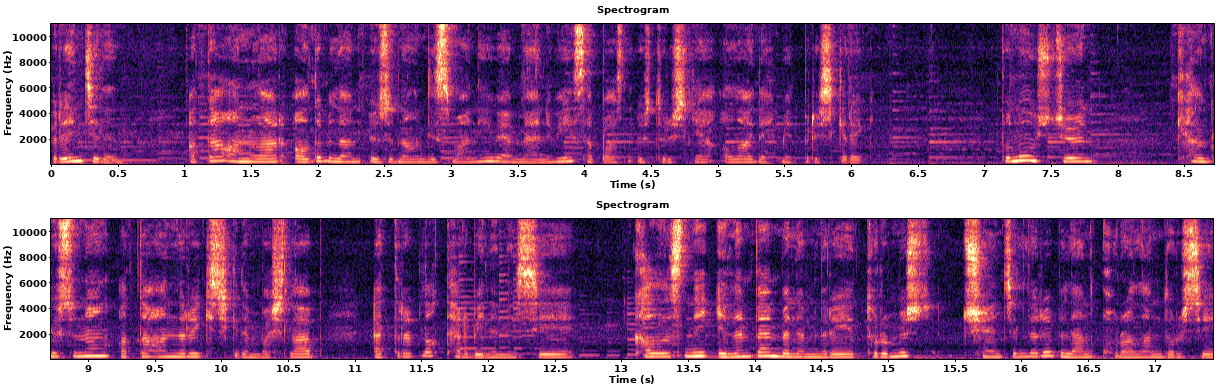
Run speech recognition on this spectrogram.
birinchidan ota onalar oldi bilan o'zining jismoniy va ma'naviy saposini o'stirishga alohida ahamiyat berish kerak buning uchun kelgusining ota onalari kichikdan boshlab atrofliq tarbiyalanishi kallasini ilm fan bilimlari turmush tushanchalari bilan qurollantirishi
